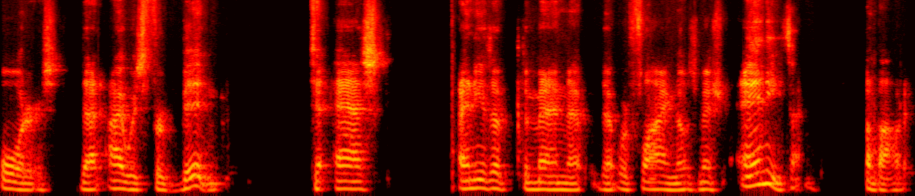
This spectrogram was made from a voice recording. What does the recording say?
orders that I was forbidden to ask any of the, the men that, that were flying those missions anything about it.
